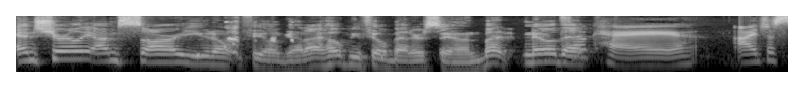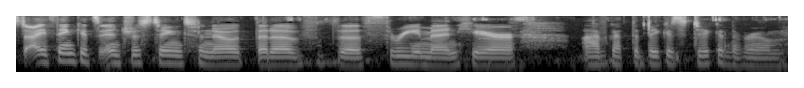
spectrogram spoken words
And Shirley, I'm sorry you don't feel good. I hope you feel better soon. But know It's that okay. I just I think it's interesting to note that of the three men here, I've got the biggest dick in the room.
